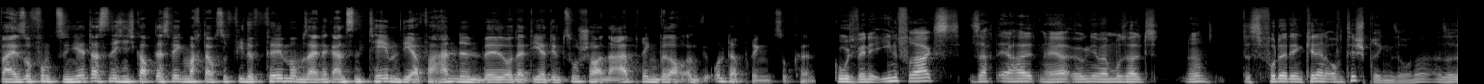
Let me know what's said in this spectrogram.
weil so funktioniert das nicht. Ich glaube, deswegen macht er auch so viele Filme, um seine ganzen Themen, die er verhandeln will oder die er dem Zuschauer nahebringen will, auch irgendwie unterbringen zu können. Gut, wenn du ihn fragst, sagt er halt, naja, irgendjemand muss halt ne, das Futter den Kindern auf den Tisch bringen, so, ne? Also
